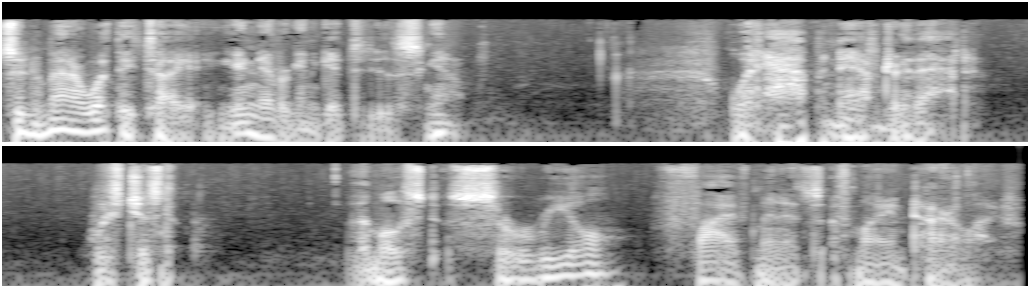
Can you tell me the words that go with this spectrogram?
So no matter what they tell you, you're never going to get to do this again. What happened after that was just the most surreal five minutes of my entire life.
